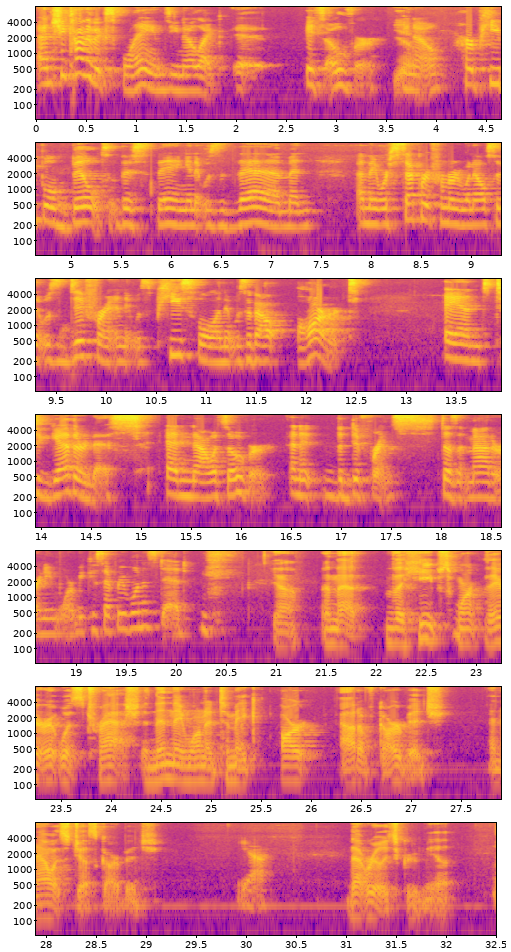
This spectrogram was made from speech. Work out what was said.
And she kind of explains, you know, like it, it's over. Yeah. You know, her people built this thing and it was them and and they were separate from everyone else and it was different and it was peaceful and it was about art and togetherness and now it's over and it the difference doesn't matter anymore because everyone is dead. Yeah. And that the heaps weren't there, it was trash. And then they wanted to make art out of garbage. And now it's just garbage. yeah. That really screwed me up.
